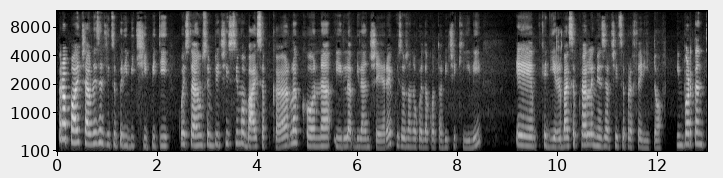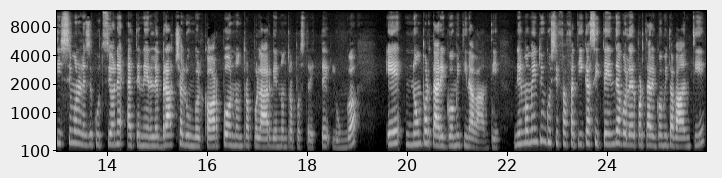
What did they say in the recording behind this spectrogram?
però poi c'è un esercizio per i bicipiti, questo è un semplicissimo bicep curl con il bilanciere, qui sto usando quello da 14 kg, e che dire, il bicep curl è il mio esercizio preferito. Importantissimo nell'esecuzione è tenere le braccia lungo il corpo, non troppo larghe e non troppo strette, lungo, e non portare i gomiti in avanti. Nel momento in cui si fa fatica si tende a voler portare il gomito avanti,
